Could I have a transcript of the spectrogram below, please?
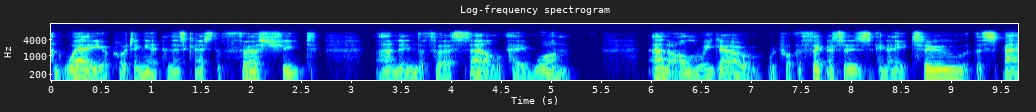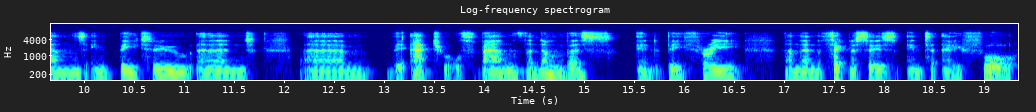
and where you're putting it, in this case the first sheet, and in the first cell, A1. And on we go. We put the thicknesses in A2, the spans in B2, and um, the actual spans, the numbers, into B3, and then the thicknesses into A4.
